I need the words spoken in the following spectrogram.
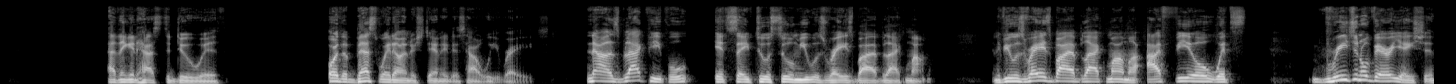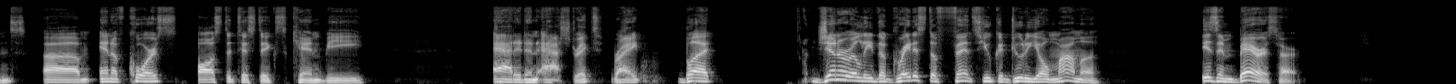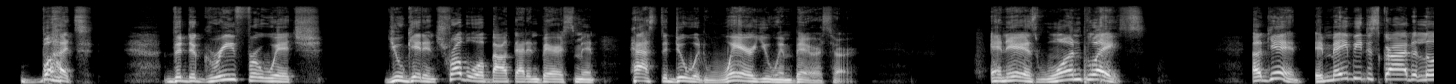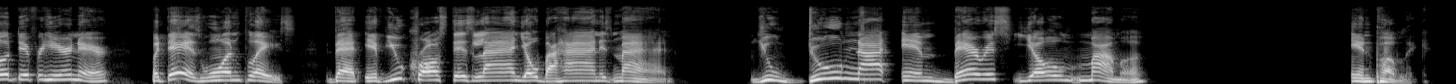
I think it has to do with, or the best way to understand it is how we raised. Now, as black people, it's safe to assume you was raised by a black mama. And if you was raised by a black mama, I feel with regional variations, um, and of course, all statistics can be added an asterisk, right? But generally, the greatest offense you could do to your mama is embarrass her. But the degree for which you get in trouble about that embarrassment has to do with where you embarrass her. And there is one place. Again, it may be described a little different here and there, but there is one place that if you cross this line, your behind is mine. You do not embarrass your mama in public.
